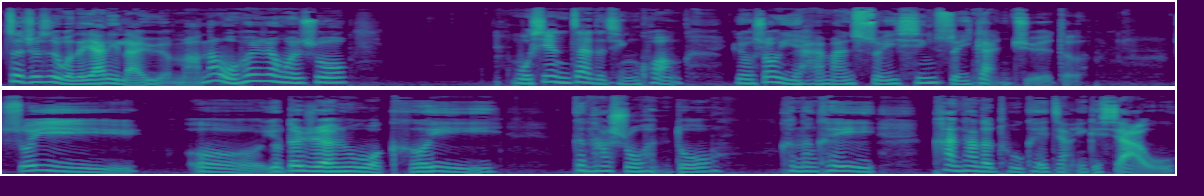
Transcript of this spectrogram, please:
这就是我的压力来源嘛。那我会认为说，我现在的情况。有时候也还蛮随心随感觉的，所以呃，有的人我可以跟他说很多，可能可以看他的图，可以讲一个下午。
